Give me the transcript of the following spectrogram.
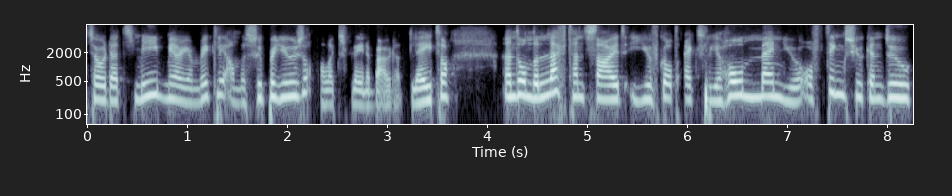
So that's me, Miriam Wrigley. I'm a super user. I'll explain about that later. And on the left hand side, you've got actually a whole menu of things you can do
